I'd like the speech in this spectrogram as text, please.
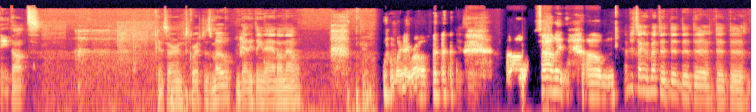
Any thoughts? Concerns, questions, Mo? You got anything to add on that one? Night Raw. Yes, um, solid. Um, I'm just talking about the the the the the, the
